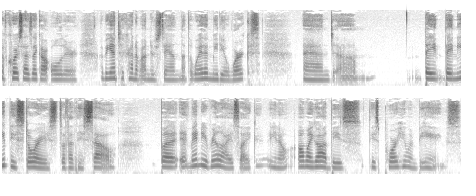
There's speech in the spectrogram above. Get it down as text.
Of course, as I got older, I began to kind of understand that the way the media works and um, they they need these stories so that they sell. But it made me realize like you know oh my god these these poor human beings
